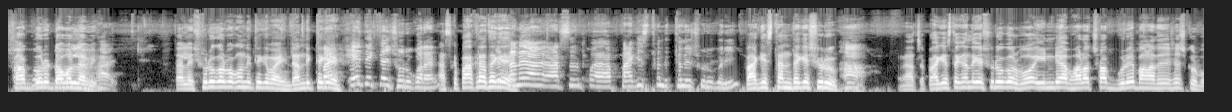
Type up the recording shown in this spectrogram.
সব গরু ডবল লাভি তাহলে শুরু করব কোন দিক থেকে ভাই? ডান দিক থেকে? এই দিকটাই শুরু করেন। আজকে পাকড়া থেকে? এখানে আসছেন পা- থেকে শুরু করি। পাকিস্তান থেকে শুরু? হ্যাঁ। আচ্ছা পাকিস্তান থেকে শুরু করব ইন্ডিয়া ভারত সব ঘুরে বাংলাদেশে শেষ করব।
